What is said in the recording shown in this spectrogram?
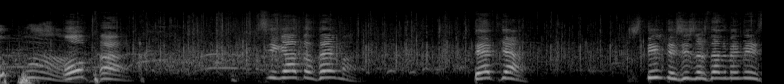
Όπα! Όπα! Σιγά το θέμα. Τέτοια. Στείλτε εσείς να στέλνουμε εμείς.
